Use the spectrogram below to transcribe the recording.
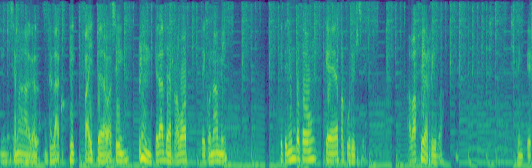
que se llama Gal- Galactic Fighter o así, que era de robot de Konami, que tenía un botón que era para cubrirse, abajo y arriba. En que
